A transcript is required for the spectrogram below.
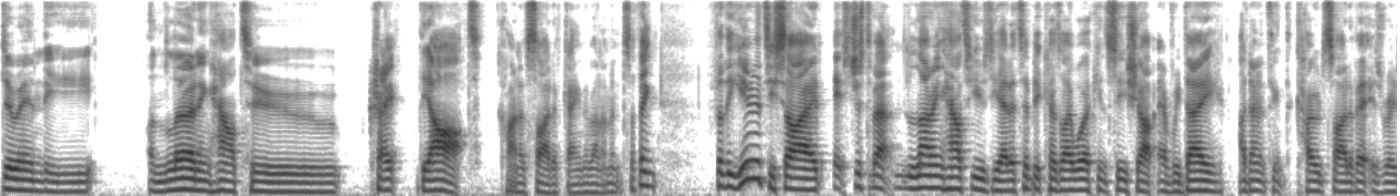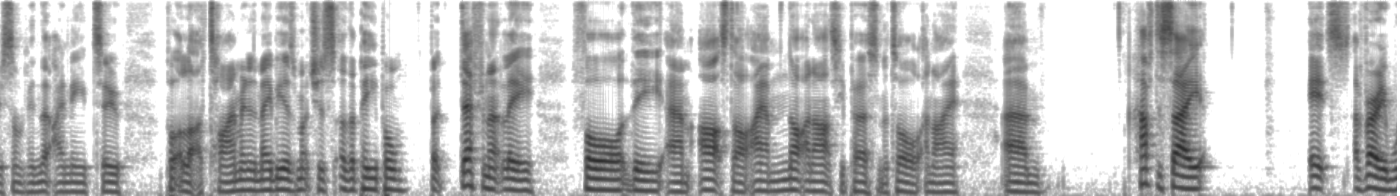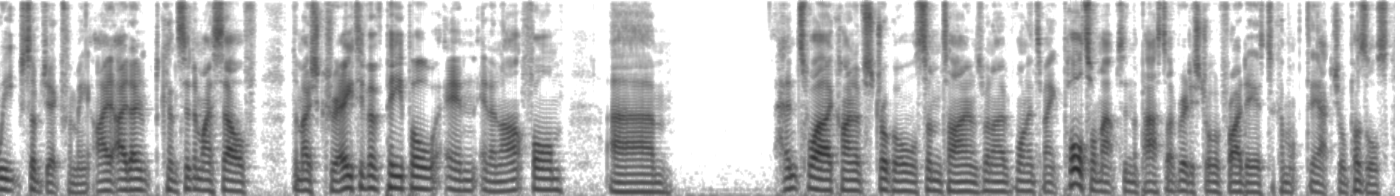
doing the and learning how to create the art kind of side of game development. So I think for the Unity side, it's just about learning how to use the editor because I work in C Sharp every day. I don't think the code side of it is really something that I need to put a lot of time in, and maybe as much as other people. But definitely for the um, art style, I am not an artsy person at all, and I um, have to say, it's a very weak subject for me. I, I don't consider myself the most creative of people in, in an art form. Um, hence why I kind of struggle sometimes when I've wanted to make portal maps in the past. I've really struggled for ideas to come up with the actual puzzles.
